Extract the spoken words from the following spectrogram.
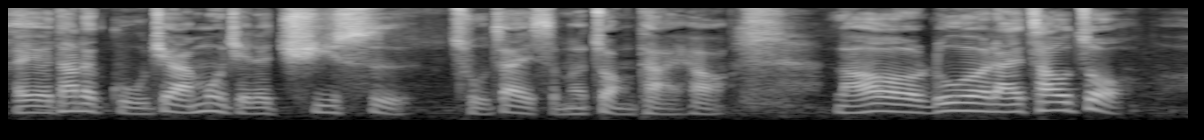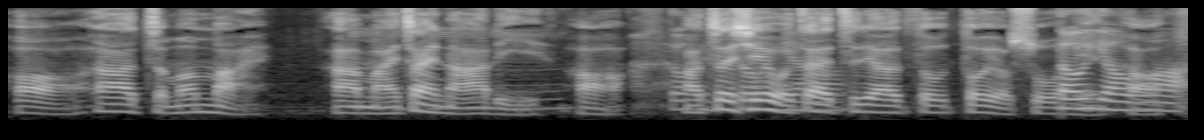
还有它的股价目前的趋势处在什么状态哈？然后如何来操作哦？那怎么买啊？买在哪里啊？啊，这些我在资料都都有说明，都有哈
